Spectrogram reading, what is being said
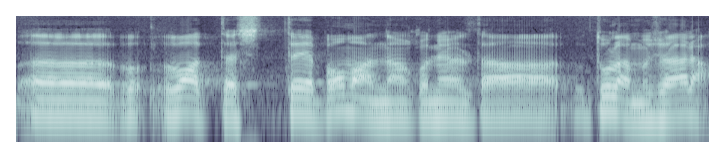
vaates teeb oma nagu nii-öelda tulemuse ära.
